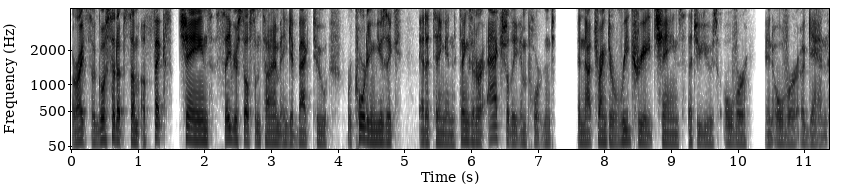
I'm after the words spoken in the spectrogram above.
All right, so go set up some effects chains, save yourself some time and get back to recording music, editing, and things that are actually important and not trying to recreate chains that you use over and over again.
